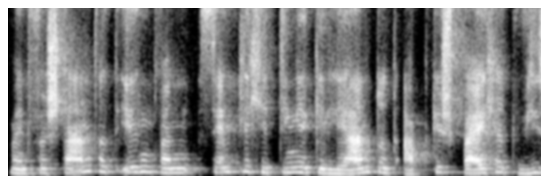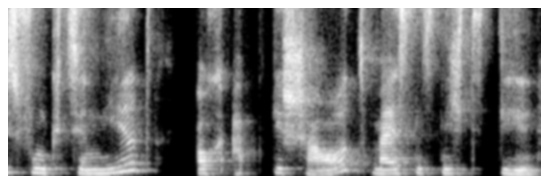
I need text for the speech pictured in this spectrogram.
Mein Verstand hat irgendwann sämtliche Dinge gelernt und abgespeichert, wie es funktioniert, auch abgeschaut, meistens nicht die,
